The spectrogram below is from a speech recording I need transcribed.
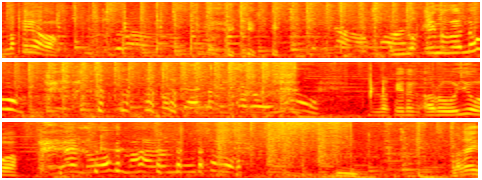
Uy, laki ah. Ang laki ng ano. Pagkalaking arroyo. Laki ng arroyo ah. Yan oh, mahal ang. Hmm. Laki.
